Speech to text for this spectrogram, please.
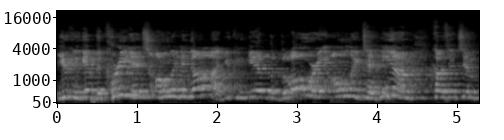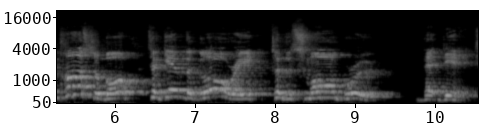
you can give the credence only to God. You can give the glory only to Him, because it's impossible to give the glory to the small group that did it.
